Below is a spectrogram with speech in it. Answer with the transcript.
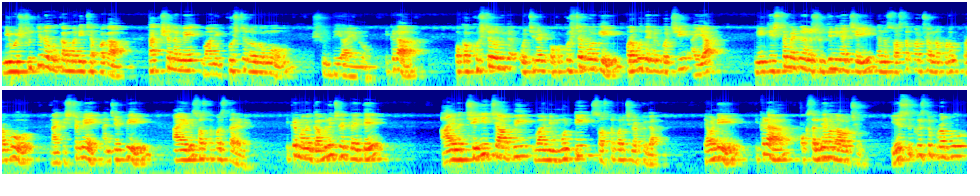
నీవు శుద్ధుడవు కమ్మని చెప్పగా తక్షణమే వాని కుష్ఠరోగము శుద్ధి ఆయను. ఇక్కడ ఒక కుష్ఠరోగి వచ్చిన ఒక కుష్ఠరోగి ప్రభు దగ్గరికి వచ్చి అయ్యా నీకు ఇష్టమైతే నన్ను శుద్ధినిగా చేయి నన్ను స్వస్థపరచు అన్నప్పుడు ప్రభు నాకు ఇష్టమే అని చెప్పి ఆయన్ని స్వస్థపరుస్తారండి. ఇక్కడ మనం గమనించినట్లయితే ఆయన చెయ్యి చాపి వాడిని ముట్టి స్వస్థపరిచినట్టుగా. ఏమండి? ఇక్కడ ఒక సందేహం రావచ్చు. యేసుక్రీస్తు ప్రభు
